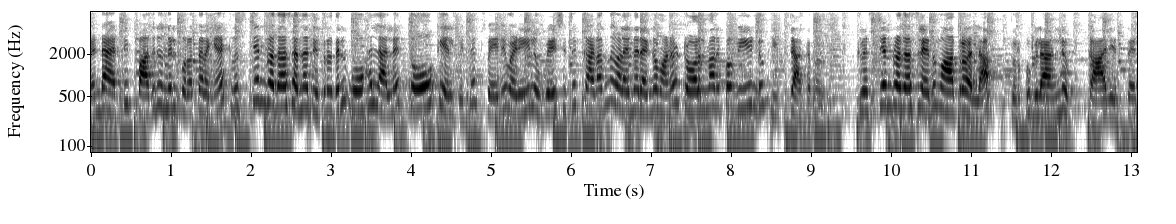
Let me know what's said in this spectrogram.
രണ്ടായിരത്തി പതിനൊന്നിൽ പുറത്തിറങ്ങിയ ക്രിസ്ത്യൻ ബ്രദേഴ്സ് എന്ന ചിത്രത്തിൽ മോഹൻലാലിനെ തോക്കേൽപ്പിച്ച് പെരുവഴിയിൽ ഉപേക്ഷിച്ച് കടന്നു കളയുന്ന രംഗമാണ് ട്രോളന്മാർ ഇപ്പോൾ വീണ്ടും ഹിറ്റാക്കുന്നത് ക്രിസ്ത്യൻ ബ്രദേഴ്സിലേത് മാത്രമല്ല തുർപ്പുകുലാനിലും കാര്യസ്ഥൻ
